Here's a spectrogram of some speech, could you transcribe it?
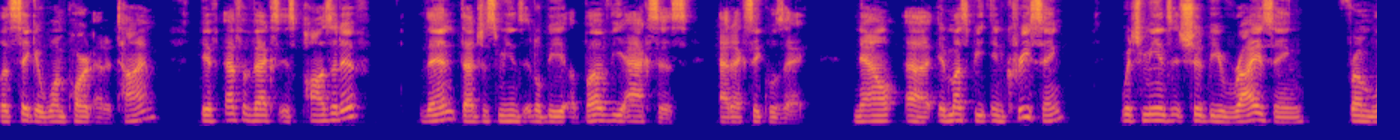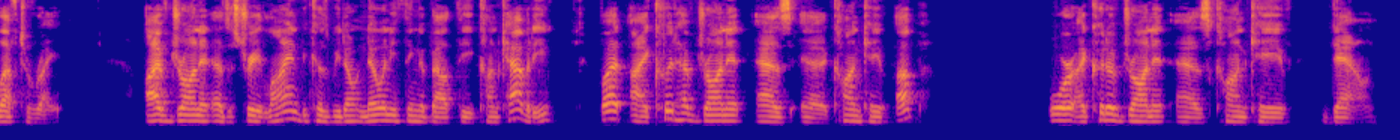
Let's take it one part at a time. If f of x is positive, then that just means it'll be above the axis at x equals a. Now uh, it must be increasing, which means it should be rising from left to right. I've drawn it as a straight line because we don't know anything about the concavity, but I could have drawn it as a concave up, or I could have drawn it as concave down.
